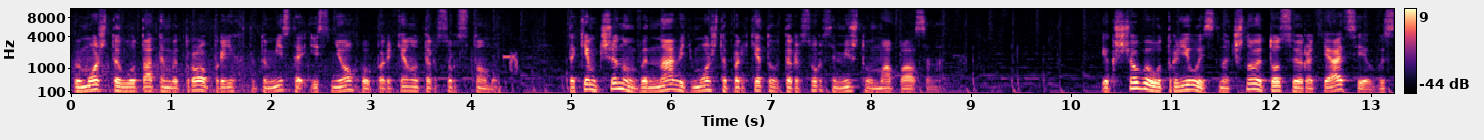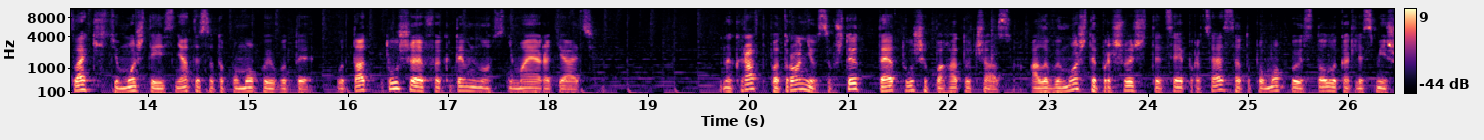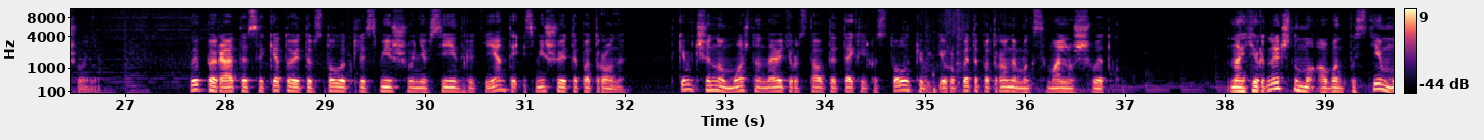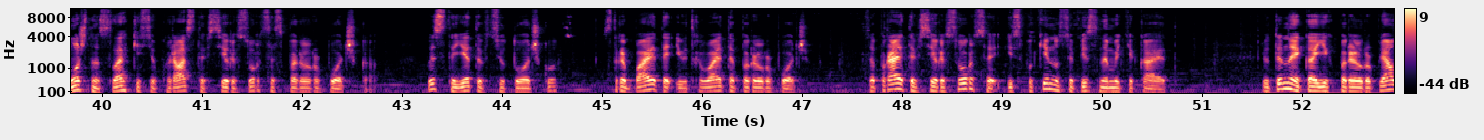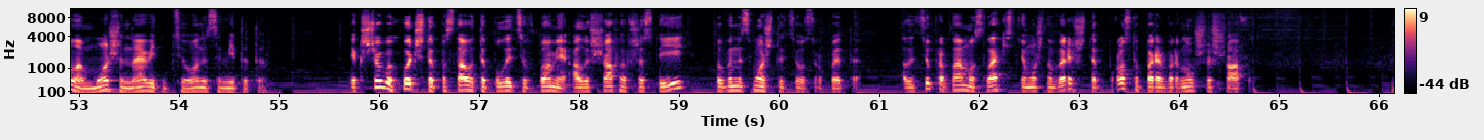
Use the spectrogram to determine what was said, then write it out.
Ви можете лутати метро, приїхати до міста і з нього перекинути ресурс тому. Таким чином ви навіть можете перекидувати ресурси між двома базами. Якщо ви отруїлись ночною дозою радіації, ви з легкістю можете її зняти за допомогою води. Вода дуже ефективно знімає радіацію. На крафт патронів завжди те дуже багато часу, але ви можете пришвидшити цей процес за допомогою столика для змішування. Ви берете, закидуєте в столик для змішування всі інгредієнти і змішуєте патрони. Таким чином можна навіть розставити декілька столиків і робити патрони максимально швидко. На гірничному аванпості можна з легкістю красти всі ресурси з переробочка. Ви стаєте в цю точку, стрибаєте і відкриваєте переробочок. Забираєте всі ресурси і спокійно собі з ними тікаєте. Людина, яка їх переробляла, може навіть цього не замітити. Якщо ви хочете поставити полицю в домі, але шафа вже стоїть, то ви не зможете цього зробити. Але цю проблему з легкістю можна вирішити, просто перевернувши шафу.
